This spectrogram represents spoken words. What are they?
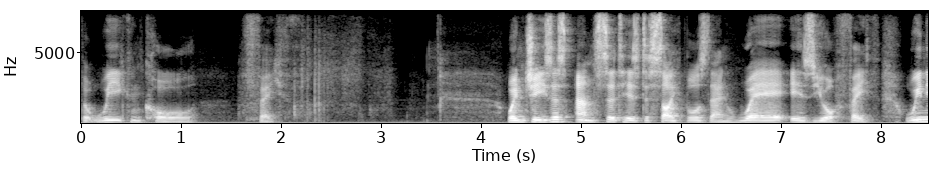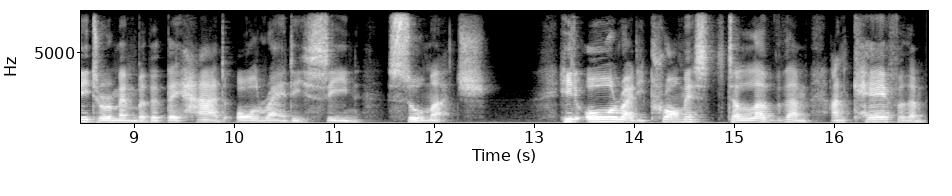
that we can call faith. When Jesus answered his disciples, then, Where is your faith? we need to remember that they had already seen so much. He'd already promised to love them and care for them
